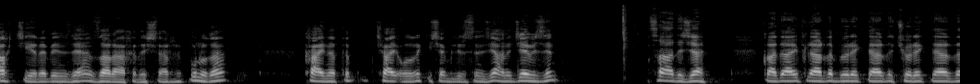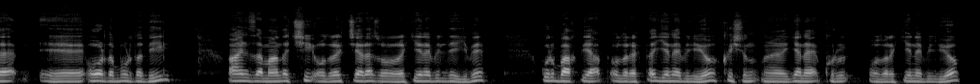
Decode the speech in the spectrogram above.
akciğere benzeyen zar arkadaşlar. Bunu da kaynatıp çay olarak içebilirsiniz. Yani cevizin sadece kadayıflarda, böreklerde, çöreklerde, eee, orada burada değil. Aynı zamanda çiğ olarak, çerez olarak yenebildiği gibi kuru bakliyat olarak da yenebiliyor. Kışın eee, gene kuru olarak yenebiliyor.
